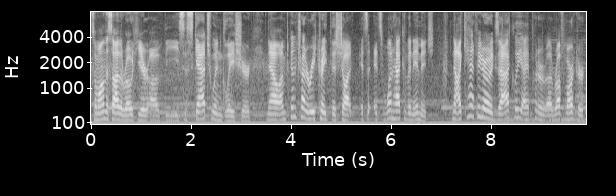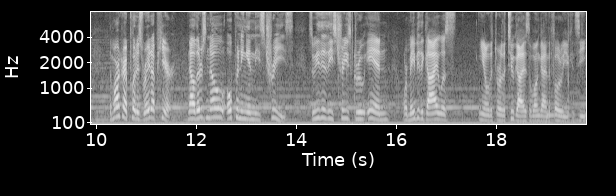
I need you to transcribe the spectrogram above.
So I'm on the side of the road here of the Saskatchewan Glacier. Now I'm gonna try to recreate this shot. It's, it's one heck of an image. Now I can't figure out exactly, I put a, a rough marker. The marker I put is right up here. Now there's no opening in these trees. So either these trees grew in, or maybe the guy was, you know, the, or the two guys, the one guy in the photo you can see,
